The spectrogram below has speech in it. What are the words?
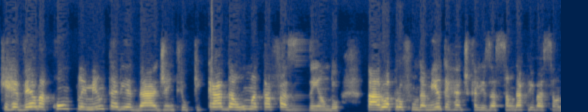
que revela a complementariedade entre o que cada uma está fazendo para o aprofundamento e radicalização da privação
